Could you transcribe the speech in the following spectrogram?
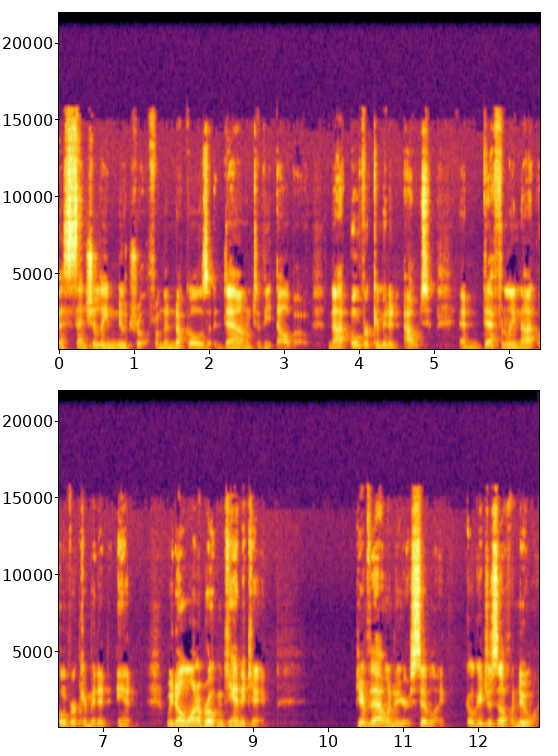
essentially neutral from the knuckles down to the elbow, not overcommitted out and definitely not overcommitted in. We don't want a broken candy cane. Give that one to your sibling. Go get yourself a new one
